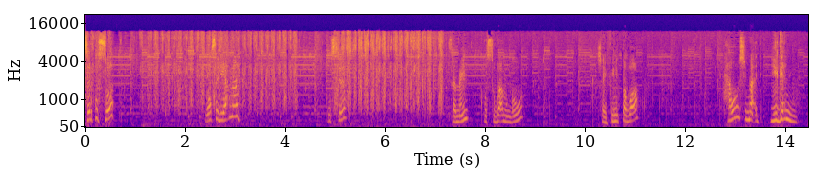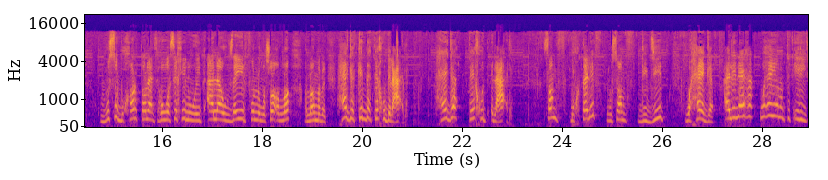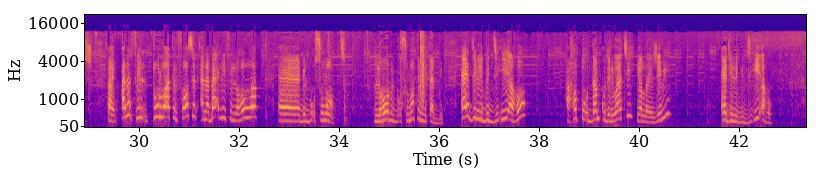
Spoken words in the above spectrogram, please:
واصلكوا الصوت. واصل يا أحمد. بص كده سامعين؟ بصوا بقى من جوه. شايفين الطبقة؟ حواوشي مقلي يجنن. وبصوا البخار طالع هو سخن واتقلى وزي الفل ما شاء الله. اللهم بارك. حاجة كده تاخد العقل. حاجة تاخد العقل. صنف مختلف وصنف جديد وحاجة قليناها وهي ما بتتقليش. طيب أنا في طول وقت الفاصل أنا بقلي في اللي هو آه بالبقسماط اللي هو بالبقسماط المتبل. آدي اللي بالدقيق أهو هحطه قدامكم دلوقتي. يلا يا جيمي. آدي اللي بالدقيق أهو.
